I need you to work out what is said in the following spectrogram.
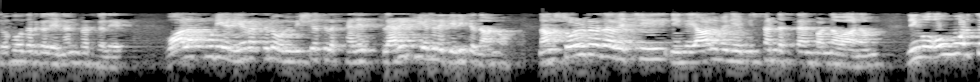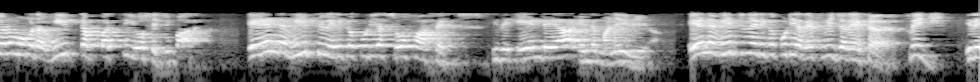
சகோதரர்களே நண்பர்களே வாழக்கூடிய நேரத்துல ஒரு விஷயத்துல கிளாரிட்டி எங்களுக்கு இருக்குதானோ? நான் சொல்றத வச்சு நீங்க யாரும் என்னைய மிஸ் அண்டர்ஸ்டாண்ட் பண்ணவானம் நீங்க ஒவ்வொருத்தரும் உங்களோட வீட்டை பத்தி யோசிச்சு பாருங்க. ஏண்ட வீட்டில் இருக்கக்கூடிய சோஃபா செட் இது ஏண்டையா எந்த மனைவியா? ஏண்ட வீட்டில் இருக்கக்கூடிய ரெஃப்ரிஜரேட்டர் ஃப்ரிட்ஜ் இது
